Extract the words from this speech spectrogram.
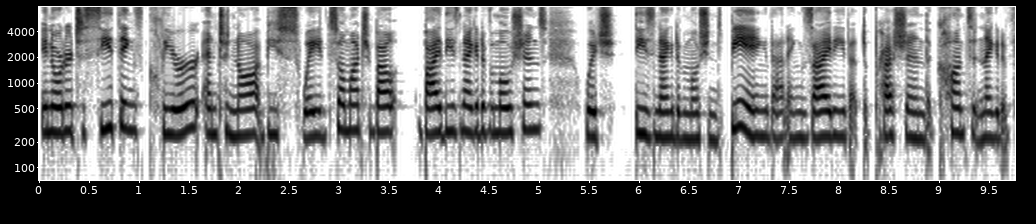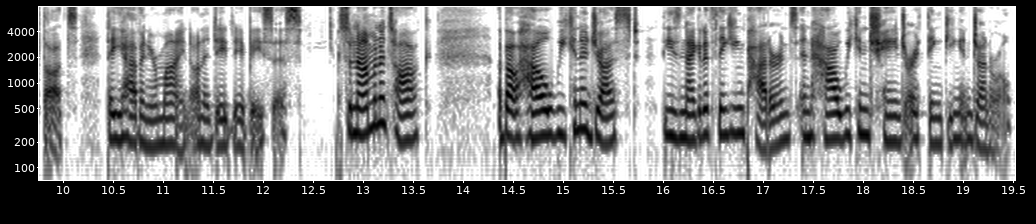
in order to see things clearer and to not be swayed so much about by these negative emotions, which these negative emotions being that anxiety, that depression, the constant negative thoughts that you have in your mind on a day to day basis. So, now I'm going to talk about how we can adjust these negative thinking patterns and how we can change our thinking in general.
